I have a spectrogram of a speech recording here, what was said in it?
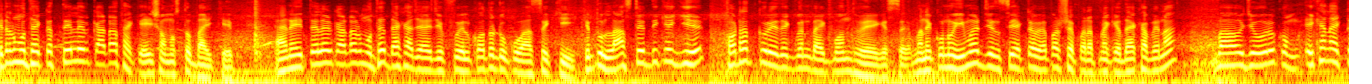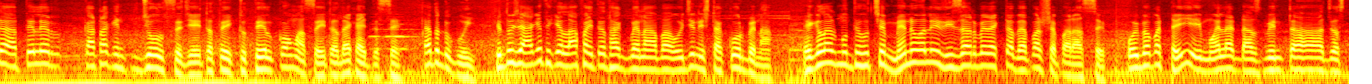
এটার মধ্যে একটা তেলের কাটা থাকে এই সমস্ত বাইকে। অ্যান্ড এই তেলের কাটার মধ্যে দেখা যায় যে ফুয়েল কতটুকু আছে কি। কিন্তু লাস্টের দিকে গিয়ে হঠাৎ করে দেখবেন বাইক বন্ধ হয়ে গেছে। মানে কোনো ইমার্জেন্সি একটা ব্যাপার স্যাপার আপনাকে দেখাবে না। বা ওই যে ওরকম, এখানে একটা তেলের কাটা কিন্তু জ্বলছে যে এটাতে একটু তেল কম আছে, এটা দেখাইতেছে। এতটুকুই। কিন্তু যে আগে থেকে লাফাইতে থাকবে না বা ওই জিনিসটা করবে না, এগুলার মধ্যে হচ্ছে ম্যানুয়ালি রিজার্ভের একটা ব্যাপার স্যাপার আছে। ওই ব্যাপারটাই এই ময়লার ডাস্টবিনটা জাস্ট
